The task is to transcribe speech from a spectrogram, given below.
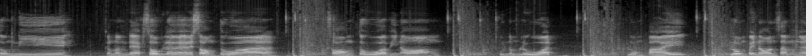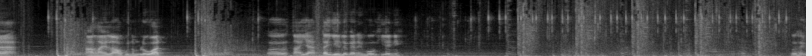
ตรงนี้กำลังแดกศพเลยเฮ้ยสองตัวสองตัวพี่น้อง คุณตำรวจ ลงไป ลงไปนอนซะมึงะอะไรเล่าคุณตำรวจ เออตายยากตายเย็นเลือเกินไอ้พวกเฮียนี่เฮ้ย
